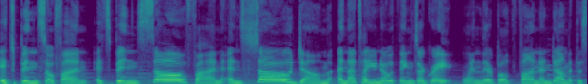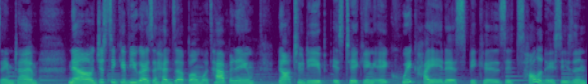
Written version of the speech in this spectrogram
it's been so fun. It's been so fun and so dumb. And that's how you know things are great when they're both fun and dumb at the same time. Now, just to give you guys a heads up on what's happening, Not Too Deep is taking a quick hiatus because it's holiday season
